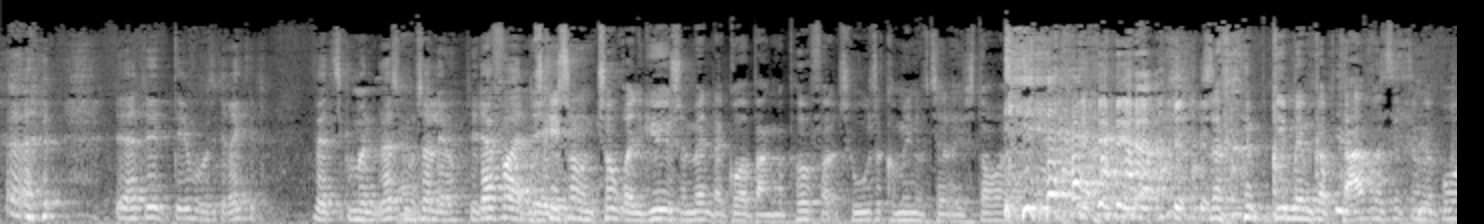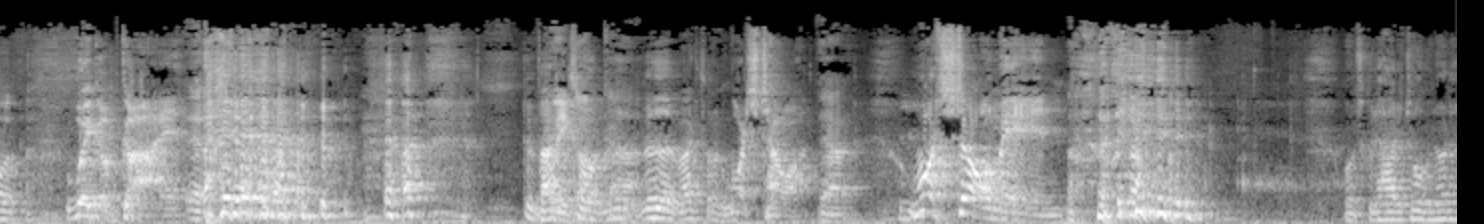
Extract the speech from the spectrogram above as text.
ja det, det er måske rigtigt. Hvad skal man, hvad skal man så lave? Det er derfor, at... Måske øh, sådan nogle to religiøse mænd, der går og banker på folks huse og kommer ind og fortæller historier. så giv dem en kop kaffe og sæt dem med bordet. Wake up, guy! Det er vagtårn. Wake up, Hvad hvad hedder det vagtårn? Watchtower. Ja. Watchtower, man! Undskyld, jeg har det to minutter.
